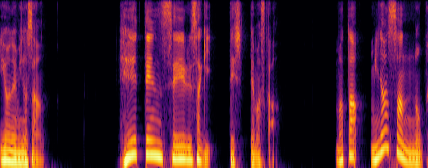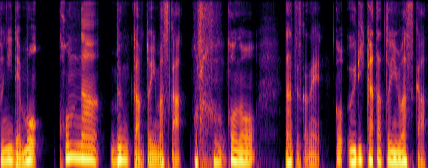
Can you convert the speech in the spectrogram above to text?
いやね、皆さん。閉店セール詐欺って知ってますか？また、皆さんの国でも、こんな文化といいますか、この、この、なんていうんですかね、この売り方といいますか、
